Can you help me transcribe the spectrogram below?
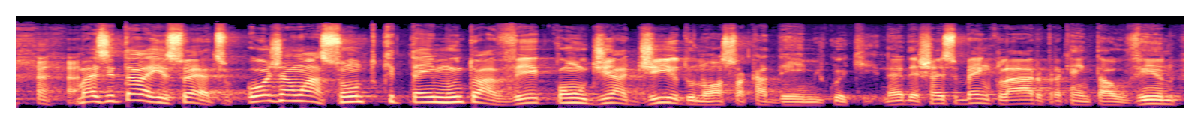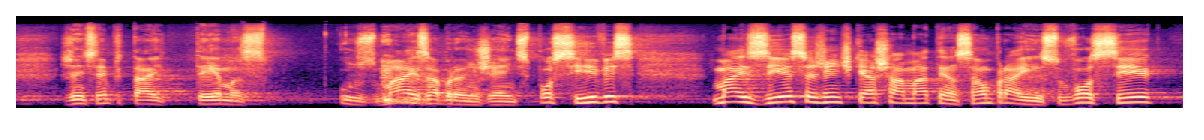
mas então é isso, Edson. Hoje é um assunto que tem muito a ver com o dia a dia do nosso acadêmico aqui. Né? Deixar isso bem claro para quem está ouvindo. A gente sempre está em temas os mais abrangentes possíveis, mas esse a gente quer chamar atenção para isso. Você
